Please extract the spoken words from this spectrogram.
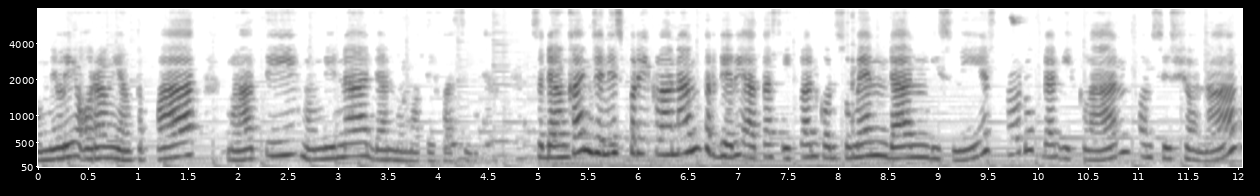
Memilih orang yang tepat, melatih, membina, dan memotivasinya. Sedangkan jenis periklanan terdiri atas iklan konsumen dan bisnis, produk dan iklan konsesional,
